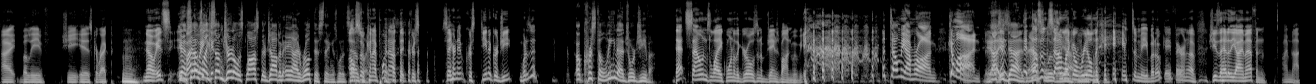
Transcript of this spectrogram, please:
I believe she is correct. No, it's Yeah, it by the sounds way, like can- some journalist lost their job and AI wrote this thing, is what it sounds Also, like. can I point out that Chris, say her name, Christina Gorgit. What is it? Oh, Kristalina Georgieva. That sounds like one of the girls in a James Bond movie. Tell me I'm wrong. Come on. Yeah, it just- does. It doesn't sound like a real name to me, but okay, fair enough. She's the head of the IMF, and I'm not.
